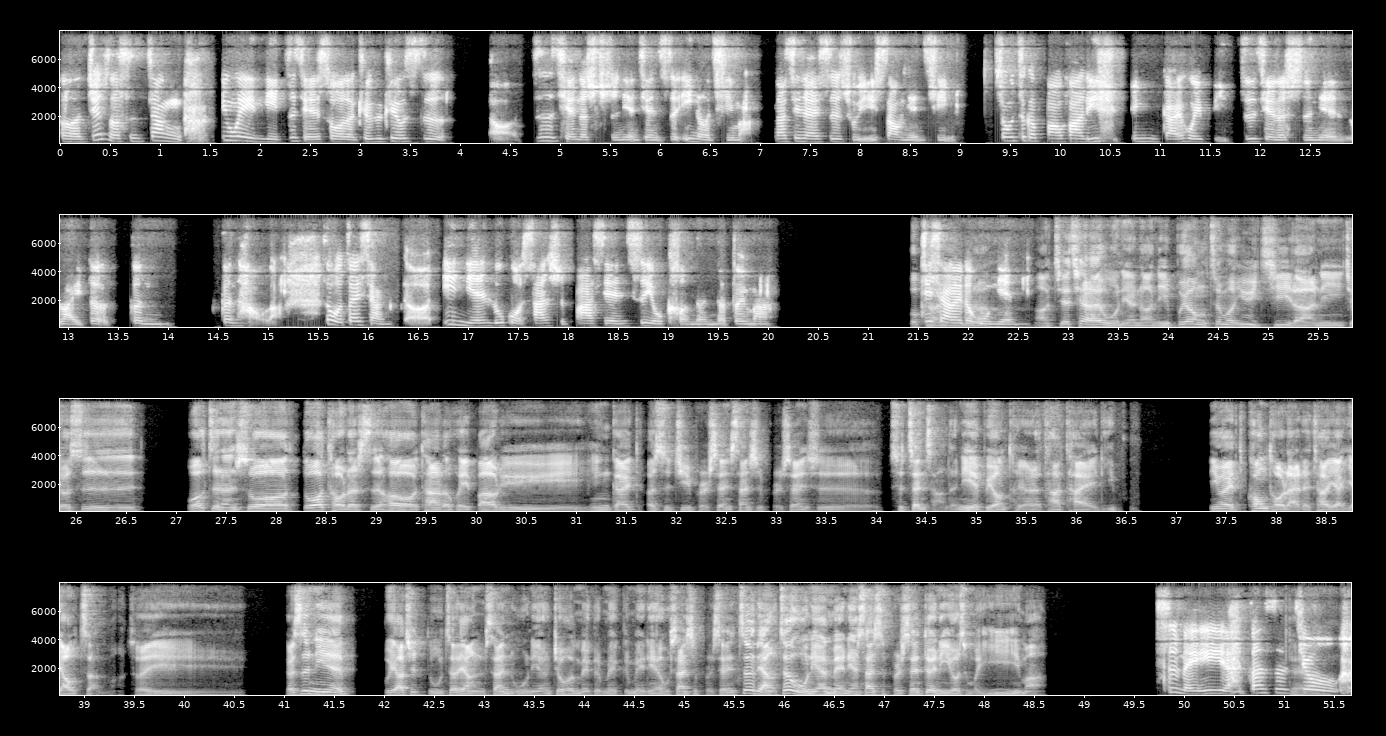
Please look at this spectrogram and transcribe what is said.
呃，James 是这样，因为你之前说的 QQQ 是呃之前的十年前是婴儿期嘛，那现在是处于少年期，所以这个爆发力 应该会比之前的十年来的更更好了。所以我在想，呃，一年如果三十八仙是有可能的，对吗？接下来的五年啊，接下来五年呢，你不用这么预计了，你就是我只能说多头的时候，它的回报率应该二十几 percent、三十 percent 是是正常的，你也不用觉得它太离谱，因为空头来了，它要腰斩嘛，所以可是你也不要去赌这两三五年就会每个每个每年三十 percent，这两这五年每年三十 percent 对你有什么意义吗？是没意义啊，但是就，啊、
